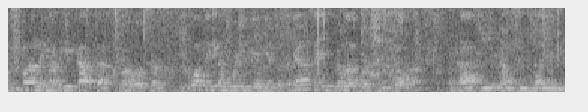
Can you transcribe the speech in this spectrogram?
душманы могли как-то бороться с пехотой там более-менее, то с авиацией было очень плохо, пока американцы не дали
